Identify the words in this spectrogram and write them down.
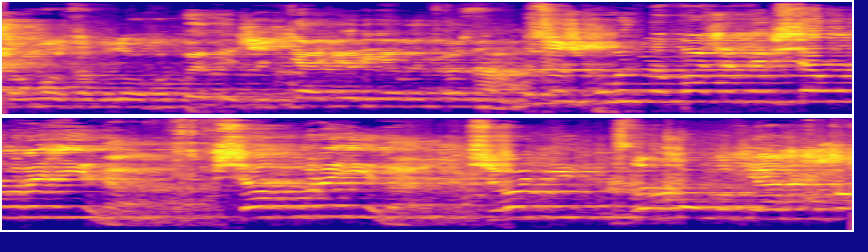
що можна було охопити життя Юрія Литвина. Це ж повинна бачити вся Україна. Вся Україна. Сьогодні з Левком Лук'яненком.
